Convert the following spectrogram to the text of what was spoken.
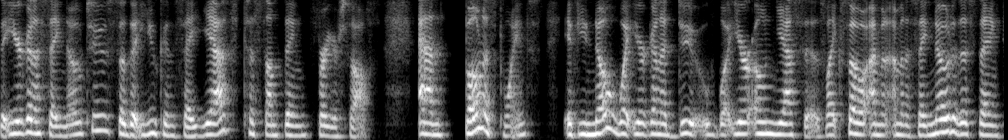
that you're gonna say no to so that you can say yes to something for yourself. And bonus points if you know what you're going to do, what your own yes is. Like, so I'm, I'm going to say no to this thing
